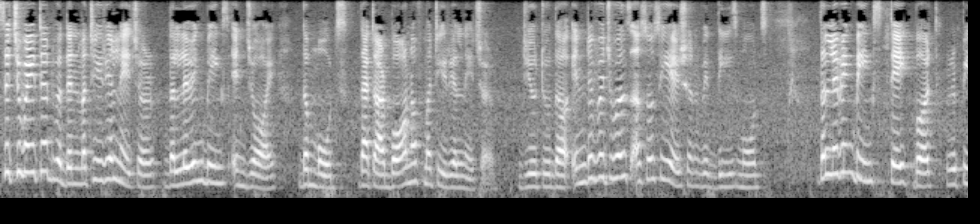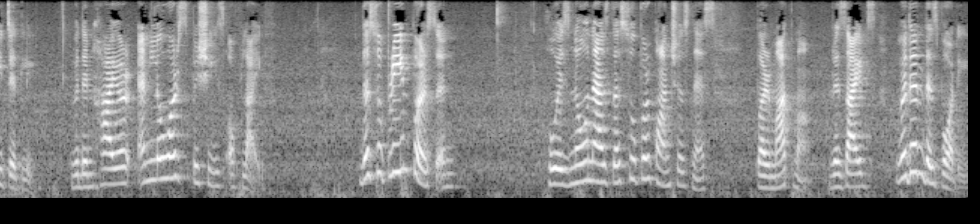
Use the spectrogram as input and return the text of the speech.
Situated within material nature, the living beings enjoy the modes that are born of material nature. Due to the individual's association with these modes, the living beings take birth repeatedly within higher and lower species of life. The Supreme Person, who is known as the Super Consciousness, Paramatma, resides within this body.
